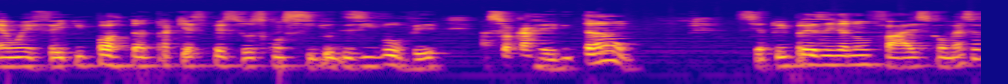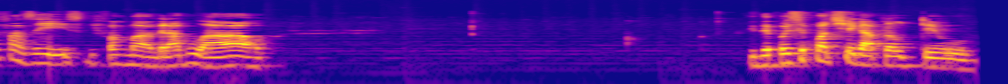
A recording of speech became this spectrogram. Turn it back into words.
é um efeito importante para que as pessoas consigam desenvolver a sua carreira. Então, se a tua empresa ainda não faz, comece a fazer isso de forma gradual, E depois você pode chegar para o teu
